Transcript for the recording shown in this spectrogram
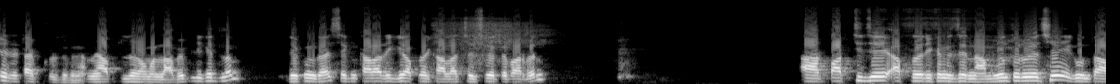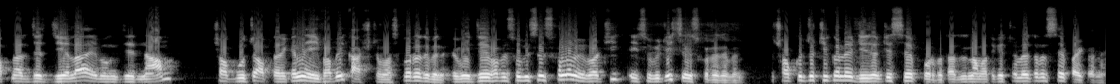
সেটা টাইপ করে দেবেন। আমি আব্দুল রহমান লাভেব লিখে দিলাম। দেখুন গাইস সেকেন্ড কালারে গিয়ে আপনার কালার চেঞ্জ করতে পারবেন। আর প্রার্থী যে আপনাদের এখানে যে নামগুলো রয়েছে, এগুলো আপনার যে জেলা এবং যে নাম সবকিছু আপনার এখানে এইভাবেই কাস্টমাইজ করে দেবেন। এবং যেভাবে ছবি চেঞ্জ করলাম, এবার ঠিক এই ছবিটি চেঞ্জ করে দেবেন। সবকিছু ঠিক হলে ডিজাইনটি সেভ করবে, তার জন্য আমাদেরকে চলে যেতে হবে সেভ আইকনে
